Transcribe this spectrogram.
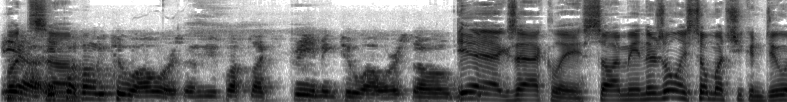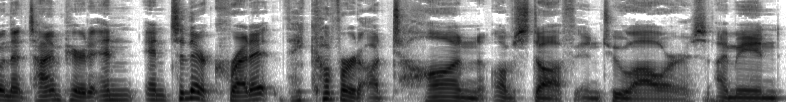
But, yeah, it um, was only two hours, and it was like streaming two hours. So yeah, exactly. So I mean, there's only so much you can do in that time period, and and to their credit, they covered a ton of stuff in two hours. I mean,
